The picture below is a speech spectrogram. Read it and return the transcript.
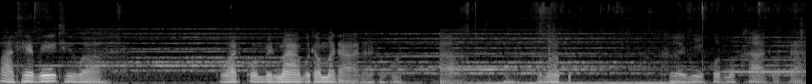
ป่าเทพนี้ถือว่าวัดความเป็นมาบุธรรมดานะทุกคนอ่าเพราะมาเคยมีคนมาฆ่าตัวตาย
